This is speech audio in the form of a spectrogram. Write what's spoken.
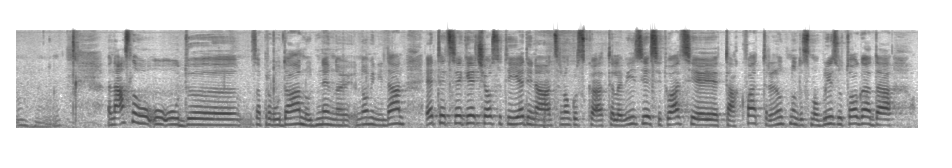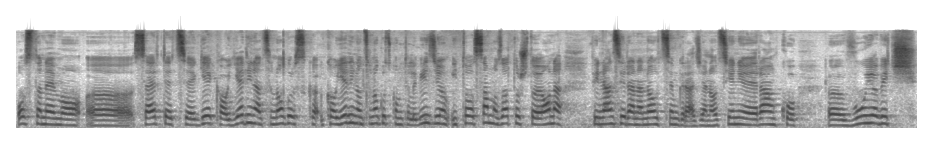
Mhm. Naslov u, zapravo u danu, dnevnoj novini dan, ETCG će ostati jedina crnogorska televizija. Situacija je takva trenutno da smo blizu toga da ostanemo e, sa RTCG kao, jedina crnogorska, kao jedinom crnogorskom televizijom i to samo zato što je ona finansirana novcem građana. Ocijenio je Ranko e, Vujović,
